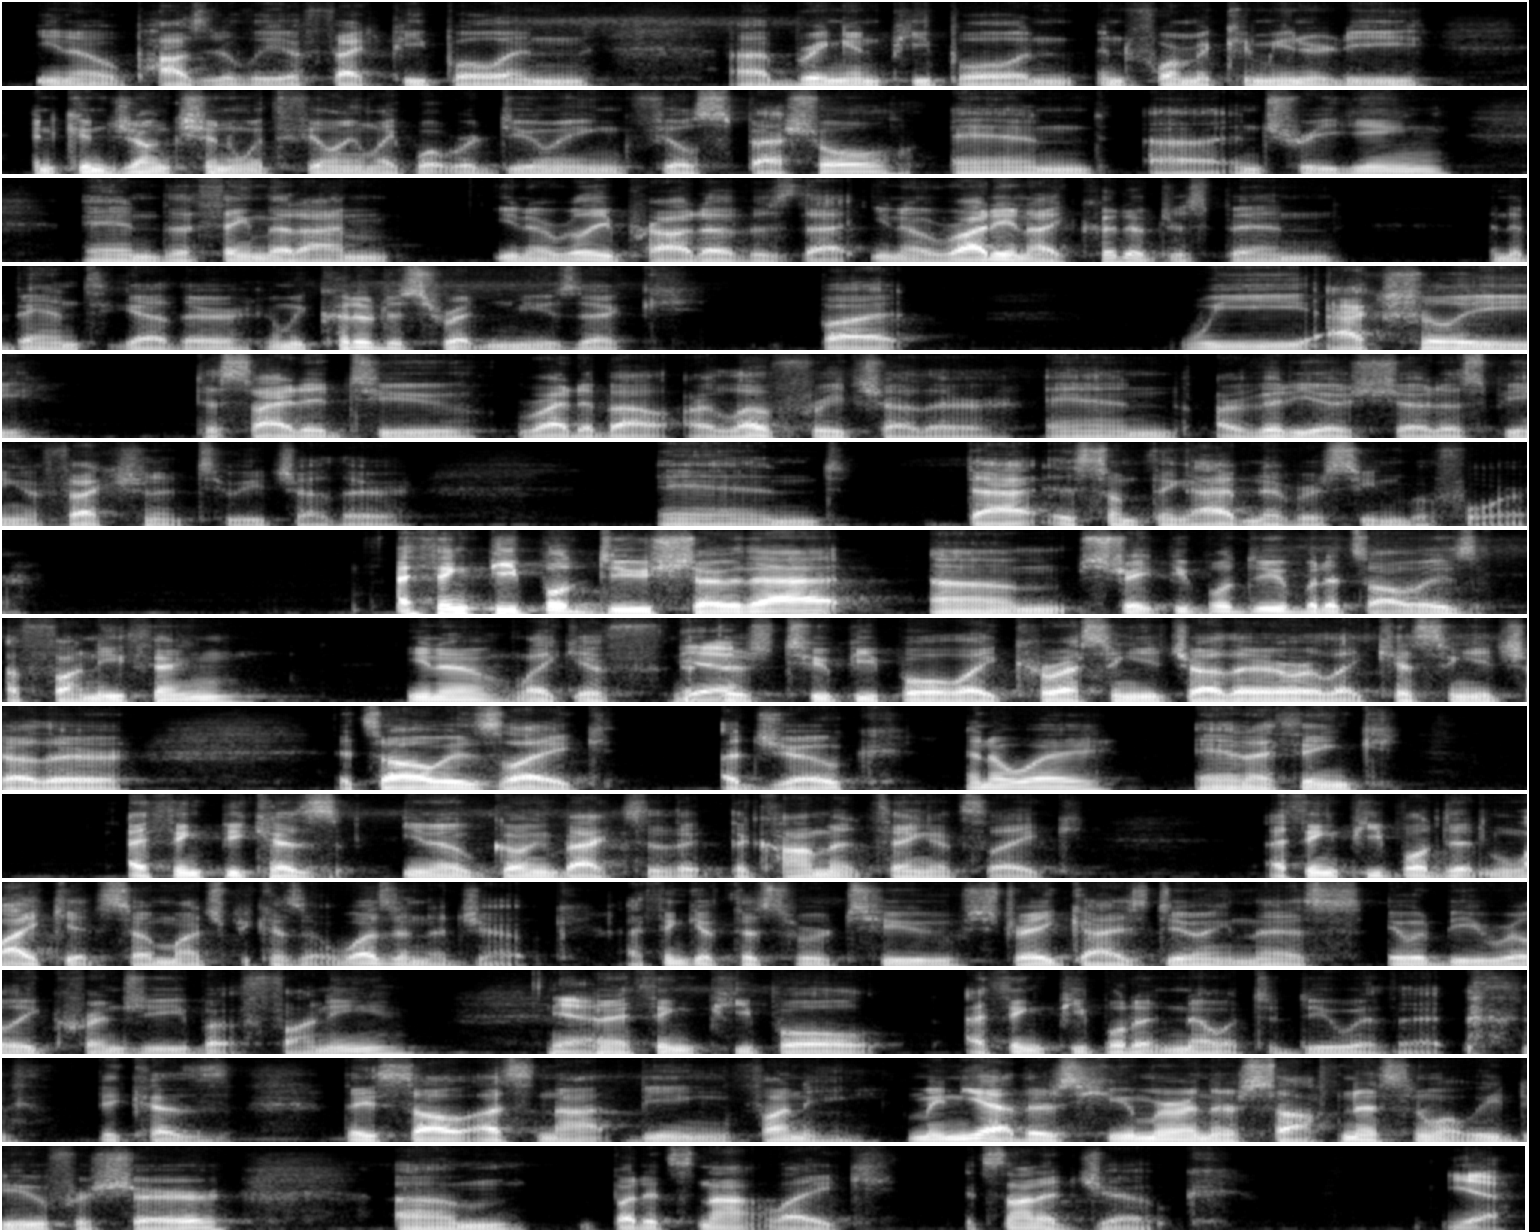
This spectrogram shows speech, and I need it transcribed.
you know, positively affect people and uh, bring in people and, and form a community in conjunction with feeling like what we're doing feels special and uh, intriguing. And the thing that I'm, you know, really proud of is that, you know, Roddy and I could have just been in a band together and we could have just written music, but we actually decided to write about our love for each other and our videos showed us being affectionate to each other and that is something i've never seen before i think people do show that um, straight people do but it's always a funny thing you know like if, yeah. if there's two people like caressing each other or like kissing each other it's always like a joke in a way and i think I think because you know going back to the, the comment thing, it's like I think people didn't like it so much because it wasn't a joke. I think if this were two straight guys doing this, it would be really cringy but funny. Yeah. And I think people I think people didn't know what to do with it because they saw us not being funny. I mean, yeah, there's humor and there's softness in what we do for sure. Um, but it's not like it's not a joke. Yeah.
